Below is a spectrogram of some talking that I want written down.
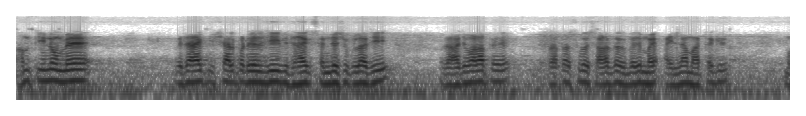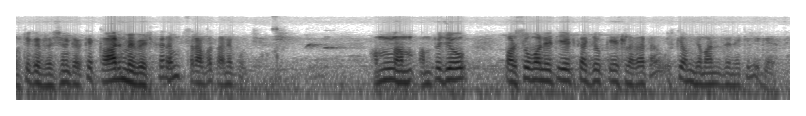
हम तीनों में विधायक विशाल पटेल जी, विधायक संजय शुक्ला जी, राजवाड़ा पे प्रातः सुबह साढ़े दस बजे मैं अहिल्या माता की मूर्ति का दर्शन करके कार में बैठकर हम सराफत आने पहुँचे हम हम हम पे जो परसों वन एटी एट का जो केस लगा था, उसके हम जमानत देने के लिए गए थे।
